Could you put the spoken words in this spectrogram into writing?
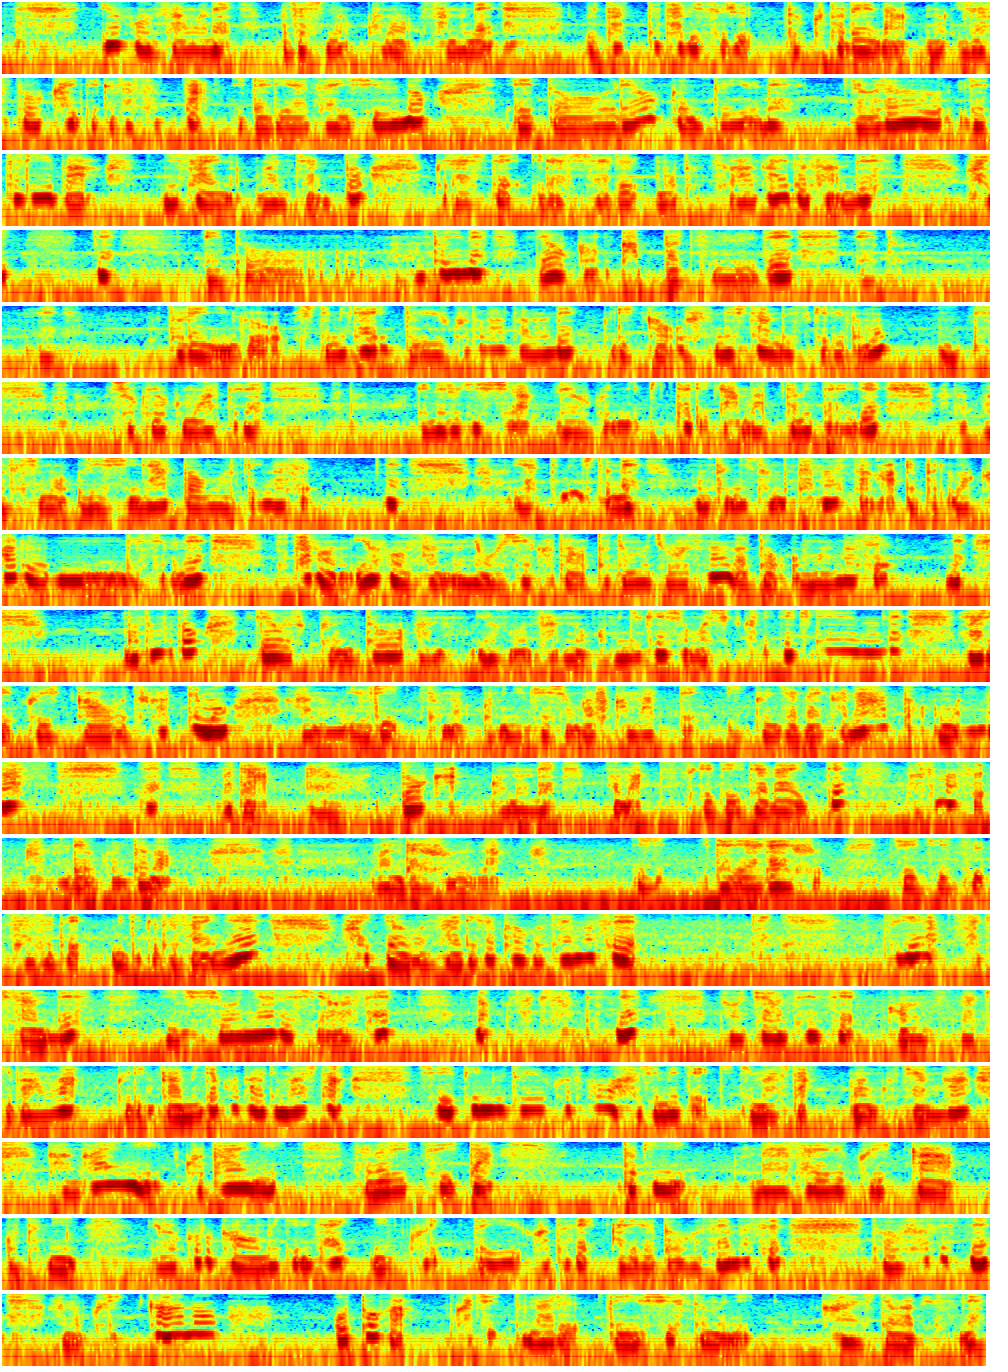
ーボンさんはね、私のこのサムネ、歌って旅するドッグトレーナーのイラストを描いてくださったイタリア在住の、え、ー、と、レオくんというね、ラブラドレトリーバー2歳のワンちゃんと暮らしていらっしゃる元ツアーガイドさんです。はい。ね、えっ、ー、と、本当にね、レオくん活発で、えっ、ー、と、ね、トレーニングをしてみたいということだったので、クリッカーをおすすめしたんですけれども、うん、あの食欲もあってね、あのエネルギッシュなレオくんにぴったりハマったみたいで、あの私も嬉しいなと思っています。ね、あのやってみるとね本当にその楽しさがやっぱりわかるんですよねで多分ユーフォンさんのね教え方がとても上手なんだと思いますねもともとレオス君とあのヨモンさんのコミュニケーションがしっかりできているのでやはりクリッカーを使ってもあのよりそのコミュニケーションが深まっていくんじゃないかなと思います。でまたあのどうかこのねまま続けていただいてますますあのレオ君とのあのワンダフルなイタリアライフ充実させてみてくださいね。はい、ヨモンさんありがとうございます。はい次がさきさんです。日常にある幸せのさきさんですね。なおちゃん先生、今先版はクリッカー見たことありました。シェーピングという言葉を初めて聞きました。ワンコちゃんが考えに答えにたどり着いた時に鳴らされるクリッカー音に喜ぶ顔を見てみたいにっこりということでありがとうございます。とそうですね、あのクリッカーの音がカチッとなるっていうシステムに関してはですね、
